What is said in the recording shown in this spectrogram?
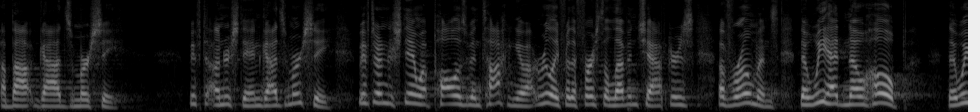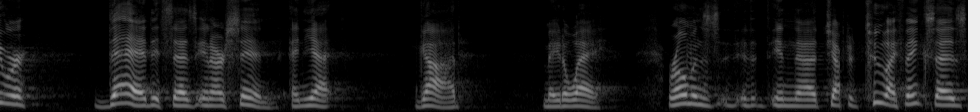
about God's mercy. We have to understand God's mercy. We have to understand what Paul has been talking about, really, for the first 11 chapters of Romans that we had no hope, that we were dead, it says, in our sin, and yet God made a way. Romans in uh, chapter 2, I think, says,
